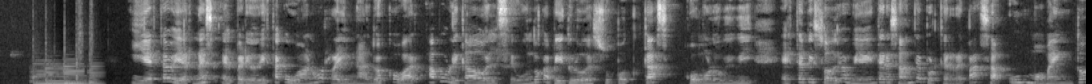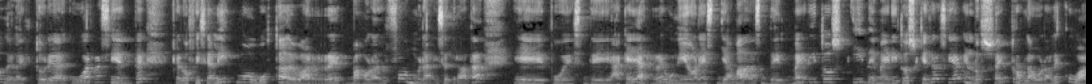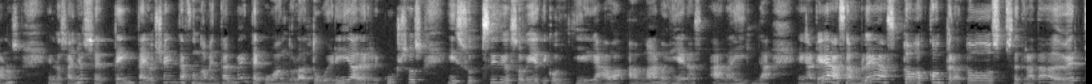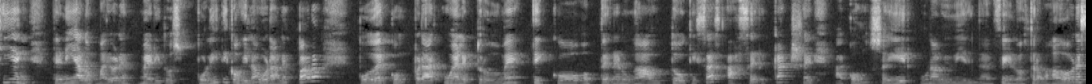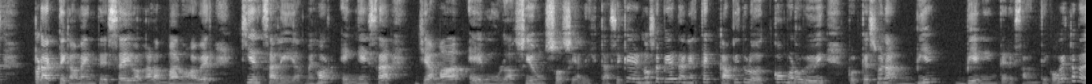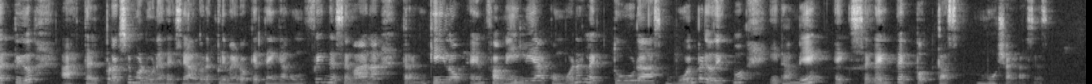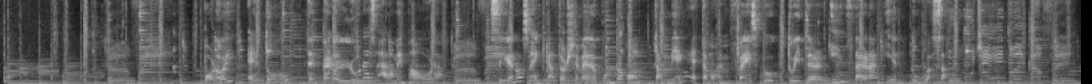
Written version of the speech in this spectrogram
Y este viernes el periodista cubano Reinaldo Escobar ha publicado el segundo capítulo de su podcast como lo viví. Este episodio es bien interesante porque repasa un momento de la historia de Cuba reciente que el oficialismo gusta de barrer bajo la alfombra y se trata eh, pues de aquellas reuniones llamadas de méritos y deméritos que se hacían en los centros laborales cubanos en los años 70 y 80 fundamentalmente cuando la tubería de recursos y subsidios soviéticos llegaba a manos llenas a la isla. En aquellas asambleas todos contra todos, se trataba de ver quién tenía los mayores méritos políticos y laborales para poder comprar un electrodoméstico, obtener un auto, quizás acercarse a conseguir una vivienda. En fin, los trabajadores prácticamente se iban a las manos a ver quién salía mejor en esa llamada emulación socialista. Así que no se pierdan este capítulo de cómo lo viví porque suena bien bien interesante. Con esto me despido hasta el próximo lunes, deseándoles primero que tengan un fin de semana tranquilo, en familia, con buenas lecturas, buen periodismo y también excelentes podcasts. Muchas gracias. Por hoy es todo. Te espero el lunes a la misma hora. Síguenos en 14medio.com. También estamos en Facebook, Twitter, Instagram y en tu WhatsApp.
